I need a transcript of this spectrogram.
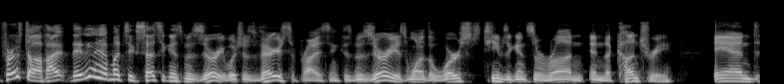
First off, I they didn't have much success against Missouri, which was very surprising because Missouri is one of the worst teams against the run in the country, and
